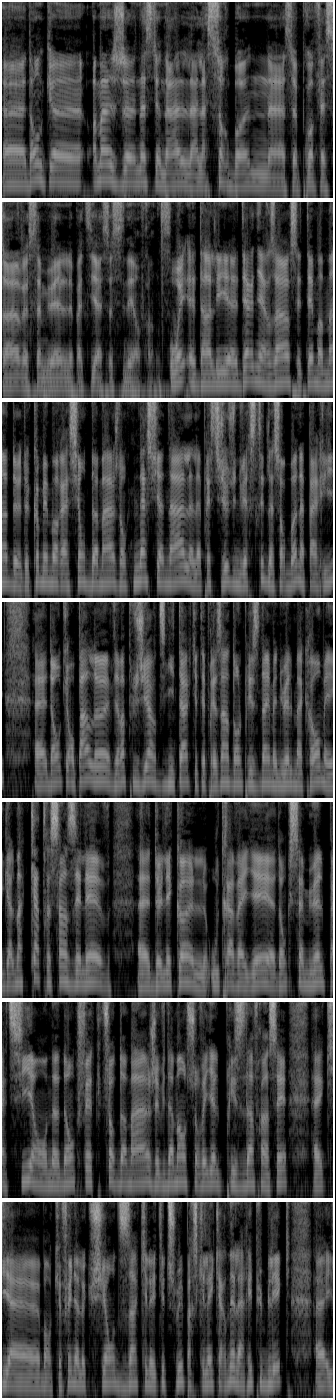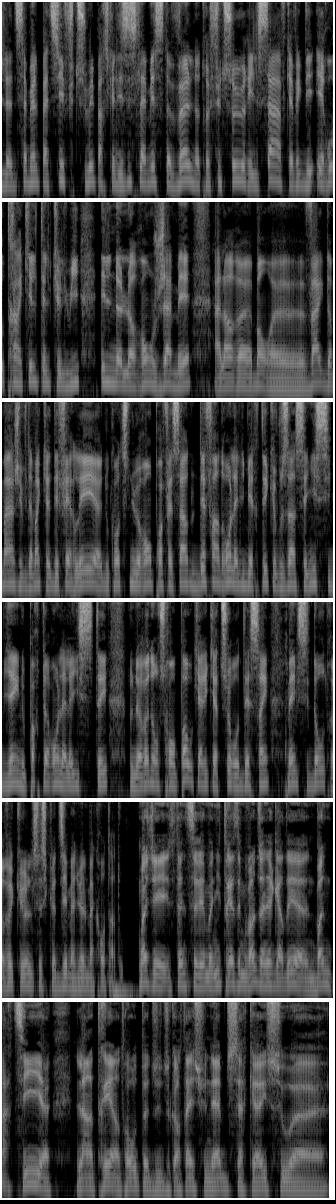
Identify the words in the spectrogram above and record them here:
Euh, donc, euh, hommage national à la Sorbonne, à ce professeur Samuel Paty assassiné en France. Oui, euh, dans les euh, dernières heures, c'était moment de, de commémoration d'hommage donc national à la prestigieuse université de la Sorbonne à Paris. Euh, donc, on parle là, évidemment plusieurs dignitaires qui étaient présents, dont le président Emmanuel Macron, mais également 400 élèves euh, de l'école où travaillait donc Samuel Paty. On a donc fait toutes sortes d'hommages. Évidemment, on surveillait le président français euh, qui a bon qui a fait une allocution disant qu'il a été tué parce qu'il incarnait la République. Euh, il a dit Samuel Paty fut tué parce que les islamistes veulent notre futur et ils savent qu'avec des héros tranquilles tels que lui, ils ne l'auront jamais. Alors euh, bon, euh, vague d'hommage évidemment qui a déferlé. Euh, Nous continuerons, professeur, nous défendrons la liberté que vous enseignez si bien et nous porterons la laïcité. Nous ne renoncerons pas aux caricatures, aux dessins, même si d'autres reculent. C'est ce que dit Emmanuel Macron tantôt. Moi, c'était une cérémonie très émouvante. J'en ai regardé euh, une bonne partie, euh, l'entrée entre autres du, du cortège funèbre, du cercueil sous euh,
